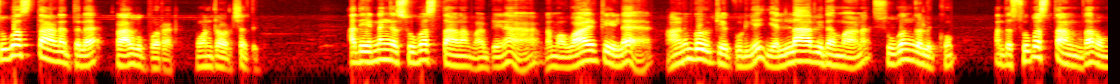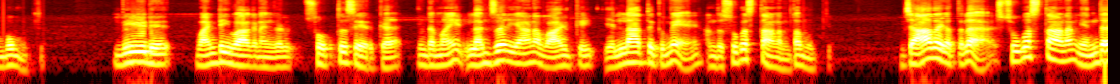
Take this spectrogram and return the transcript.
சுகஸ்தானத்தில் ராகு போகிறார் ஒன்றரை வருஷத்துக்கு. அது என்னங்க சுகஸ்தானம் அப்படின்னா நம்ம வாழ்க்கையில் அனுபவிக்கக்கூடிய எல்லா விதமான சுகங்களுக்கும் அந்த சுகஸ்தானம் தான் ரொம்ப முக்கியம். வீடு வண்டி வாகனங்கள் சொத்து சேர்க்க இந்த மாதிரி லக்ஸரியான வாழ்க்கை எல்லாத்துக்குமே அந்த சுகஸ்தானம் தான் முக்கியம். ஜாதகத்தில் சுகஸ்தானம் எந்த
